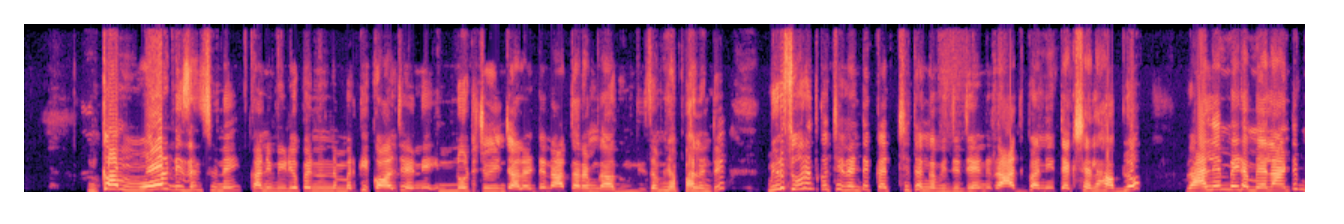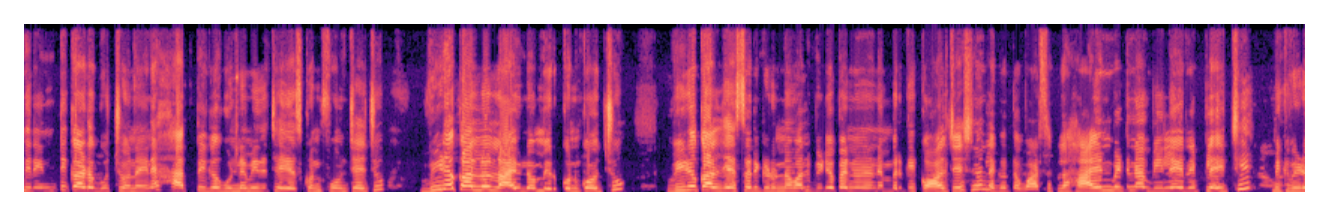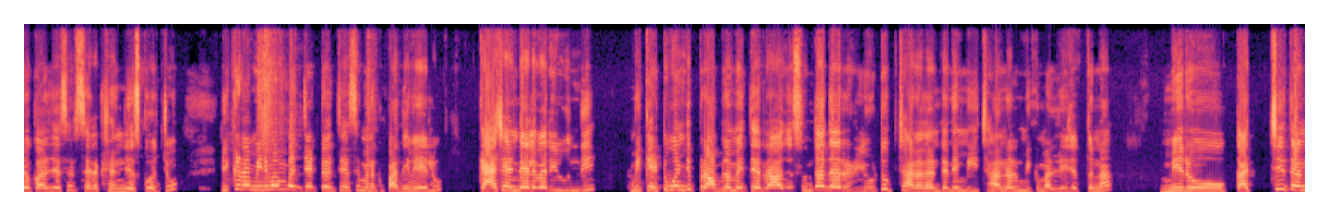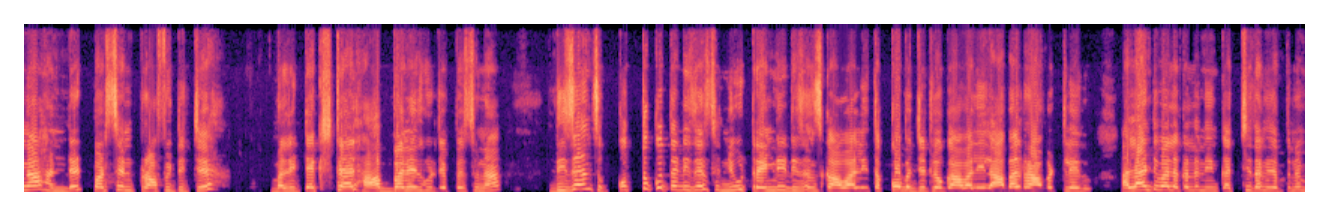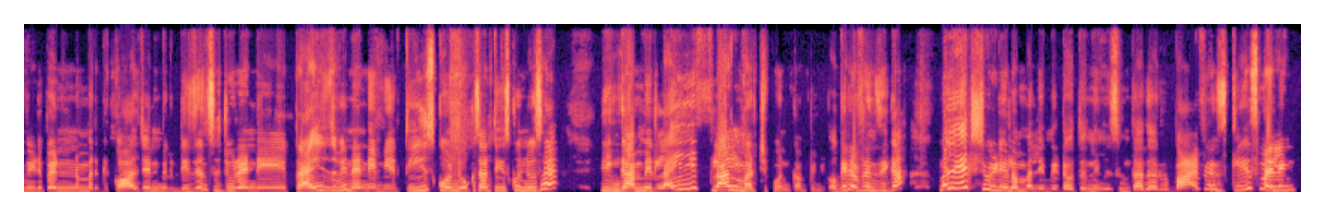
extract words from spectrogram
ఇంకా మోర్ డిజైన్స్ ఉన్నాయి. కానీ వీడియో పైన నెంబర్కి కాల్ చేయండి. ఇన్నోటి చూపించాలంటే నా తరం కాదు నిజం చెప్పాలంటే. మీరు సూరత్కి వచ్చిందంటే ఖచ్చితంగా విజిట్ చేయండి. రాజ్బని టెక్స్టైల్ హబ్లో రాలేం మేడం ఎలా అంటే మీరు ఇంటికాడ కూర్చొని అయినా హ్యాపీగా గుండె మీద చేసుకొని ఫోన్ చేయొచ్చు. వీడియో కాల్లో లైవ్లో మీరు కొనుక్కోవచ్చు. వీడియో కాల్ చేస్తారు ఇక్కడ ఉన్న వాళ్ళు. వీడియో పైన ఉన్న నెంబర్కి కాల్ చేసినా లేకపోతే వాట్సాప్లో హాయ్ అని పెట్టినా వీళ్ళే రిప్లై ఇచ్చి మీకు వీడియో కాల్ చేస్తారు సెలెక్షన్ చేసుకోవచ్చు. ఇక్కడ మినిమం బడ్జెట్ వచ్చేసి మనకు పదివేలు. క్యాష్ ఆన్ డెలివరీ ఉంది. మీకు ఎటువంటి ప్రాబ్లం అయితే రాదు. సుంతాదారు యూట్యూబ్ ఛానల్ అంటేనే మీ ఛానల్. మీకు మళ్ళీ చెప్తున్నా. మీరు ఖచ్చితంగా హండ్రెడ్ పర్సెంట్ ప్రాఫిట్ ఇచ్చే మళ్ళీ టెక్స్టైల్ హబ్ అనేది కూడా చెప్పేస్తున్నా. డిజైన్స్ కొత్త కొత్త డిజైన్స్ న్యూ ట్రెండీ డిజైన్స్ కావాలి తక్కువ బడ్జెట్లో కావాలి లాభాలు రావట్లేదు. అలాంటి వాళ్ళకల్లా నేను ఖచ్చితంగా చెప్తున్నా వీడిపోయిన నెంబర్కి కాల్ చేయండి. మీకు డిజైన్స్ చూడండి ప్రైస్ వినండి మీరు తీసుకోండి ఒకసారి తీసుకొని చూసే ఇంకా మీరు లైఫ్ లాంగ్ మర్చిపోండి కంపెనీ ఓకేనా ఫ్రెండ్స్ ఇక మళ్ళీ నెక్స్ట్ వీడియోలో మళ్ళీ మీట్ అవుతుంది మీ సుంతాదారు. Bye friends keep smiling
